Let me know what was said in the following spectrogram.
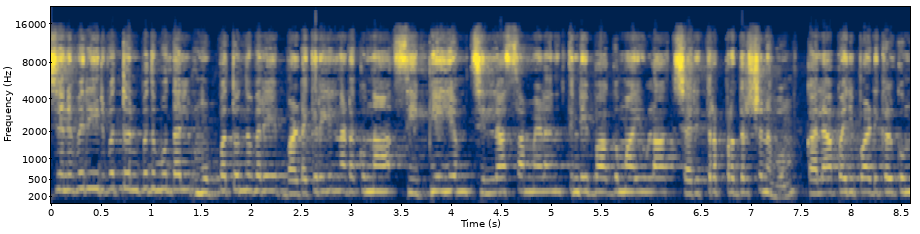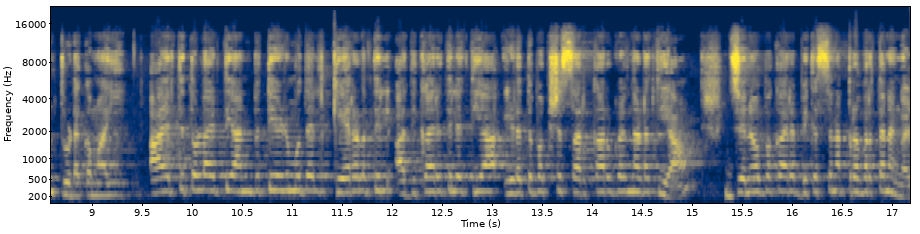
ജനുവരി ഇരുപത്തൊൻപത് മുതൽ മുപ്പത്തൊന്ന് വരെ വടകരയിൽ നടക്കുന്ന സി പി ഐ എം ജില്ലാ സമ്മേളനത്തിന്റെ ഭാഗമായുള്ള ചരിത്ര പ്രദർശനവും കലാപരിപാടികൾക്കും തുടക്കമായി. ആയിരത്തി തൊള്ളായിരത്തി അൻപത്തിയേഴ് മുതൽ കേരളത്തിൽ അധികാരത്തിലെത്തിയ ഇടതുപക്ഷ സർക്കാരുകൾ നടത്തിയ ജനോപകാര വികസന പ്രവർത്തനങ്ങൾ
